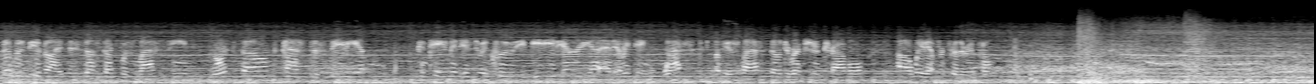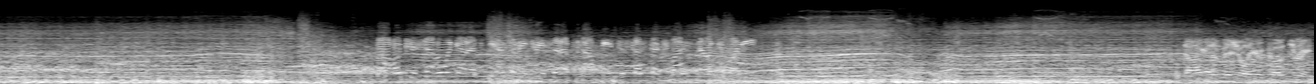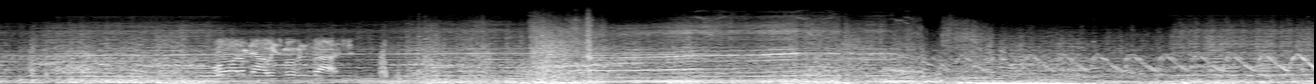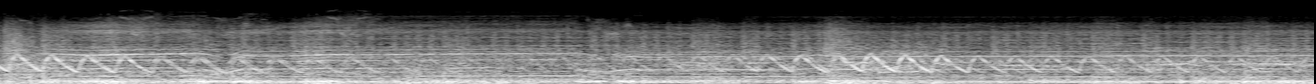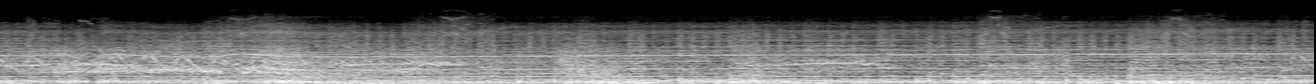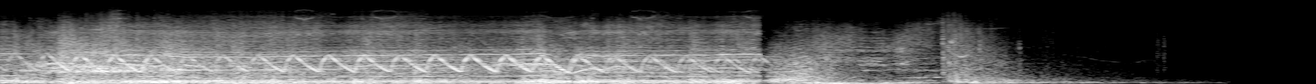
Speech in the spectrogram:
Members be advised, suspect was last seen northbound past the stadium. Containment is to include immediate area and everything west of his last known direction of travel. Uh, wait for further info. No,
